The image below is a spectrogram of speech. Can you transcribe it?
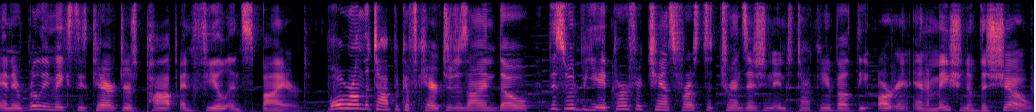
and it really makes these characters pop and feel inspired. While we're on the topic of character design though, this would be a perfect chance for us to transition into talking about the art and animation of the show.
